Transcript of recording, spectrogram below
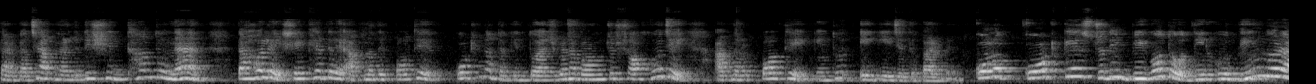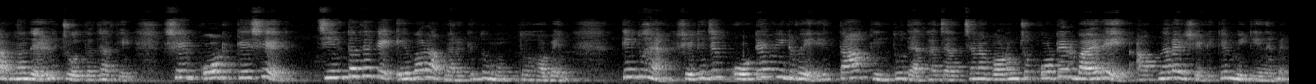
তার কাছে আপনারা যদি সিদ্ধান্ত নেন, তাহলে সেক্ষেত্রে আপনাদের পথে কঠিনতা কিন্তু আসবে না, বরঞ্চ সহজে আপনার পথে কিন্তু এগিয়ে যেতে পারবেন। কোন কোর্ট কেস যদি বিগত দীর্ঘদিন ধরে আপনাদের চলতে থাকে, সেই কোর্ট কেসের চিন্তা থেকে এবার আপনারা কিন্তু মুক্ত হবেন। কিন্তু হ্যাঁ সেটি যে কোর্টে মিটবে তা কিন্তু দেখা যাচ্ছে না, বরঞ্চ কোর্টের বাইরে আপনারাই সেটিকে মিটিয়ে নেবেন।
